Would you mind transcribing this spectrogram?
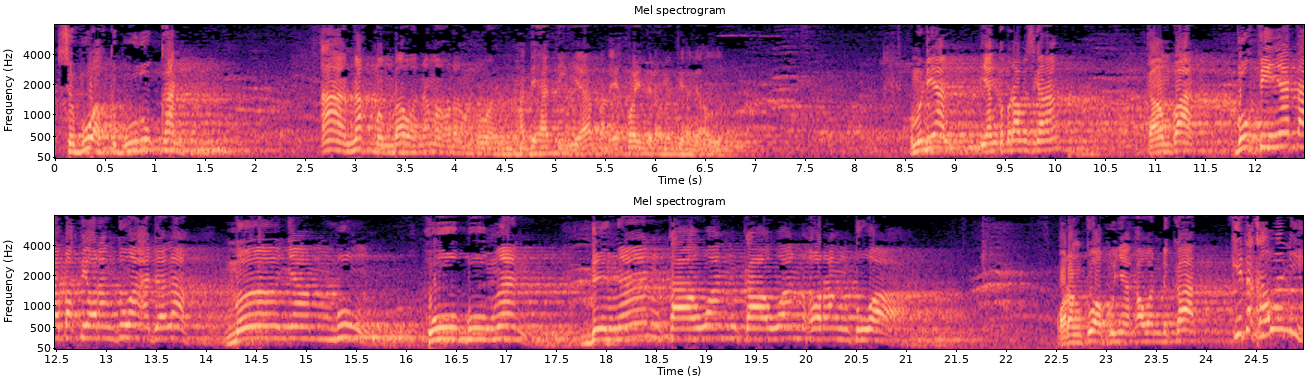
sebuah keburukan. Anak membawa nama orang tua. Hati-hati ya para ikhwan yang dirahmati oleh Allah. Kemudian yang keberapa sekarang? Keempat. Buktinya tabakti orang tua adalah menyambung hubungan dengan kawan-kawan orang tua. Orang tua punya kawan dekat, kita kawani.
